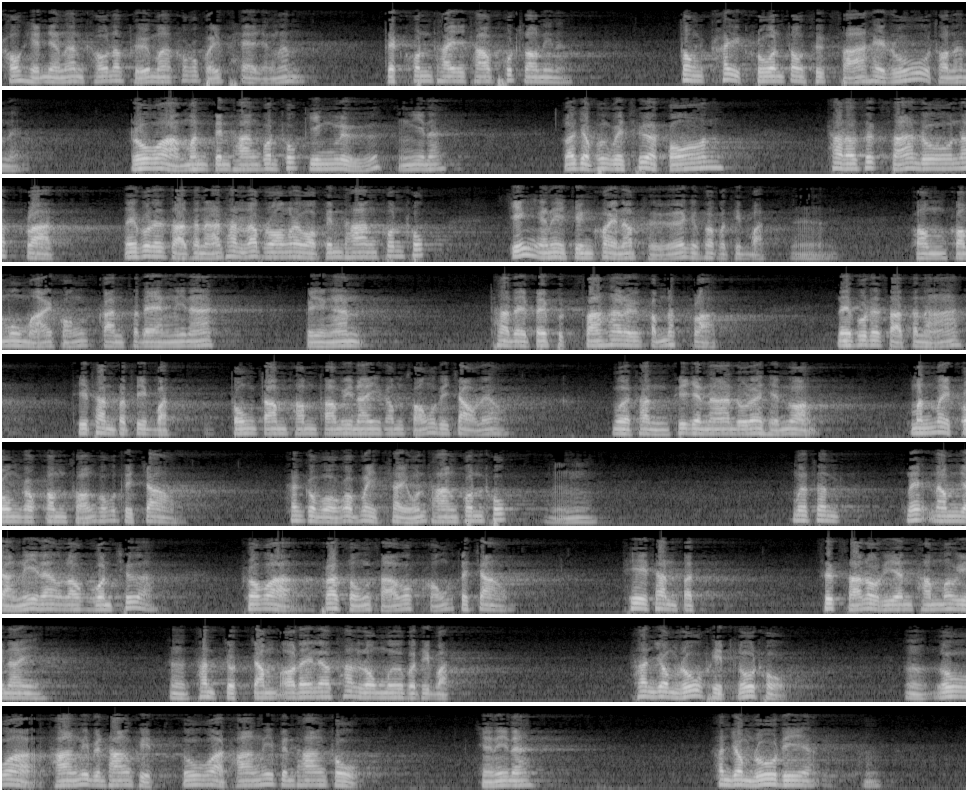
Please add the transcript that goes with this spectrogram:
เขาเห็นอย่างนั้น เขานับถือมาเขาก็เผยแผ่อย่างนั้น แต่คนไทยชาวพุทธเรานี่นะต้องไข้ครวนต้องศึกษาให้รู้เท่านั้นแหละรู้ว่ามันเป็นทางพ้นทุกข์จริงหรือ อย่างนี้นะเราจะเพึ่งไปเชื่อก่อน ถ้าเราศึกษาดูนักปราชญ์ในพุทธศาสนาท่านรับรองเลยว่าเป็นทางพ้นทุกข์จริงอย่างนี้จึงค่อยนับถือจึงค่อยปฏิบัติความความมุ่งหมายของการแสดงนี้นะ เป็นอย่างนั้น ถ้าได้ไปปรึกษาหารือกับนักปราชญ์ในพุทธศาสนาที่ท่านปฏิบัติตรงตามธรรมตามวินัยคำสอนพระพุทธเจ้าแล้ว เมื่อท่านพิจารณาดูแลเห็นว่า มันไม่ตรงกับคำสอนของพระพุทธเจ้า ท่านก็บอกว่าไม่ใช่หนทางพ้นทุกข์เมื่อท่านแนะนำอย่างนี้แล้วเราควรเชื่อ เพราะว่าพระสงฆ์สาวกของพระพุทธเจ้า ที่ท่านปศึกษาเราเรียนธรรมวินัยท่านจดจำเอาได้แล้วท่านลงมือปฏิบัติ ท่านย่อมรู้ผิดรู้ถูก รู้ว่าทางนี้เป็นทางผิด รู้ว่าทางนี้เป็นทางถูก อย่างนี้นะ ท่านย่อมรู้ดี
